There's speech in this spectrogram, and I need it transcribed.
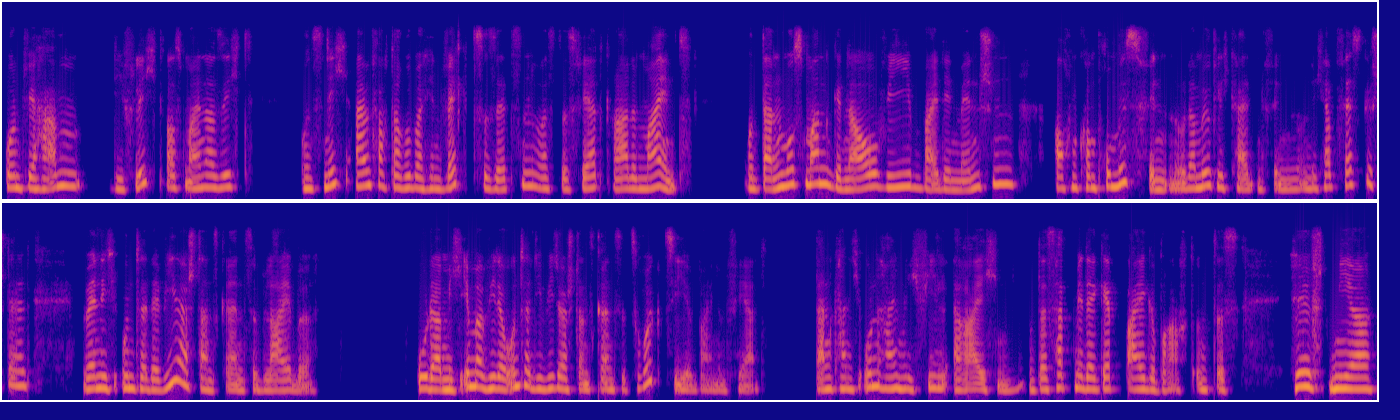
Und wir haben die Pflicht aus meiner Sicht, uns nicht einfach darüber hinwegzusetzen, was das Pferd gerade meint. Und dann muss man genau wie bei den Menschen auch einen Kompromiss finden oder Möglichkeiten finden. Und ich habe festgestellt, wenn ich unter der Widerstandsgrenze bleibe oder mich immer wieder unter die Widerstandsgrenze zurückziehe bei einem Pferd, dann kann ich unheimlich viel erreichen. Und das hat mir der Gap beigebracht. Und das hilft mir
